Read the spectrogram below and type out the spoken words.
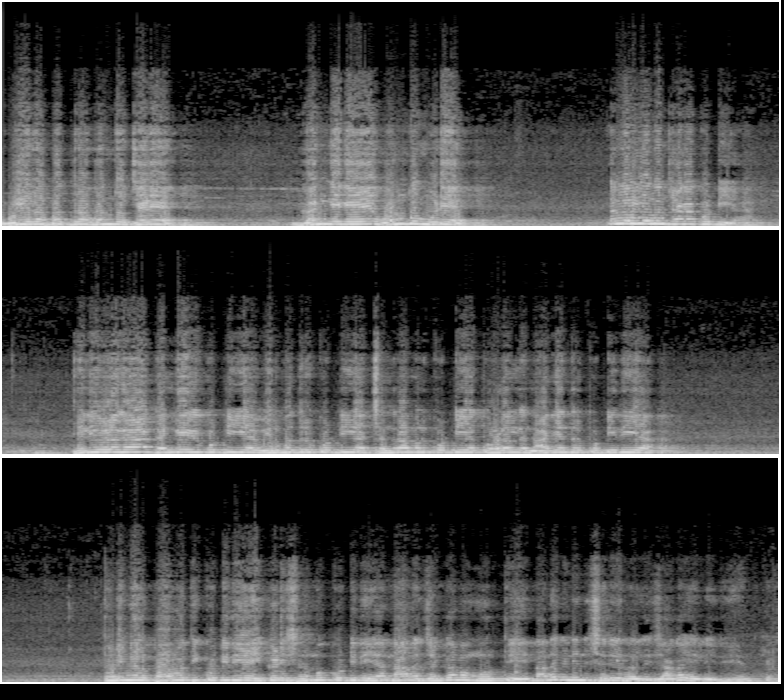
ವೀರಭದ್ರ ಒಂದು ಜಡೆ, ಗಂಗೆಗೆ ಒಂದು ಮುಡೆ. ಒಂದೊಂದು ಜಾಗ ಕೊಟ್ಟೀಯ. ತಲಿಯೊಳಗ ಗಂಗೆಗೆ ಕೊಟ್ಟೀಯ ವೀರಭದ್ರ ಕೊಟ್ಟೀಯ, ಚಂದ್ರಾಮನ್ ಕೊಟ್ಟೀಯ, ಕೊಳಲ್ ನಾಗೇಂದ್ರ ಕೊಟ್ಟಿದೀಯ. ತೊಡಿ ಮೇಲೆ ಪಾರ್ವತಿ ಕೊಟ್ಟಿದೀಯ, ಈ ಕಡೆ ಷಣ್ಮುಖ ಕೊಟ್ಟಿದೀಯ. ನಾನು ಜಗ್ಗಮ್ಮ ಮೂರ್ತಿ, ನನಗೆ ನಿನ್ನ ಶರೀರದಲ್ಲಿ ಜಾಗ ಎಲ್ಲಿದೆ ಅಂತ ಕೇಳ.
